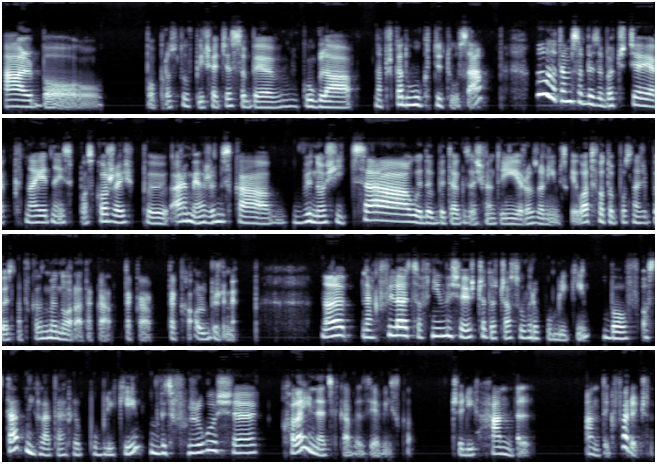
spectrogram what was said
albo po prostu wpiszecie sobie w Google na przykład łuk Tytusa, no to tam sobie zobaczycie, jak na jednej z płaskorzeźb armia rzymska wynosi cały dobytek ze świątyni jerozolimskiej. Łatwo to poznać, bo jest na przykład menora taka, taka, taka olbrzymia. No ale na chwilę cofnijmy się jeszcze do czasów Republiki, bo w ostatnich latach Republiki wytworzyło się kolejne ciekawe zjawisko, czyli handel antykwaryczny.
